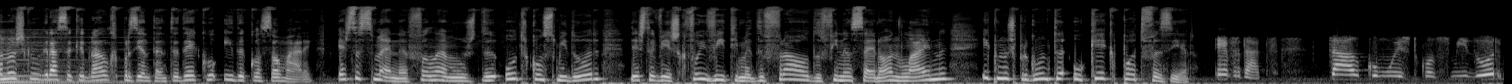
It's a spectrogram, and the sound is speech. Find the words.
Conosco Graça Cabral, representante da DECO e da Consomare. Esta semana falamos de outro consumidor, desta vez que foi vítima de fraude financeira online e que nos pergunta o que é que pode fazer. É verdade. Tal como este consumidor,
